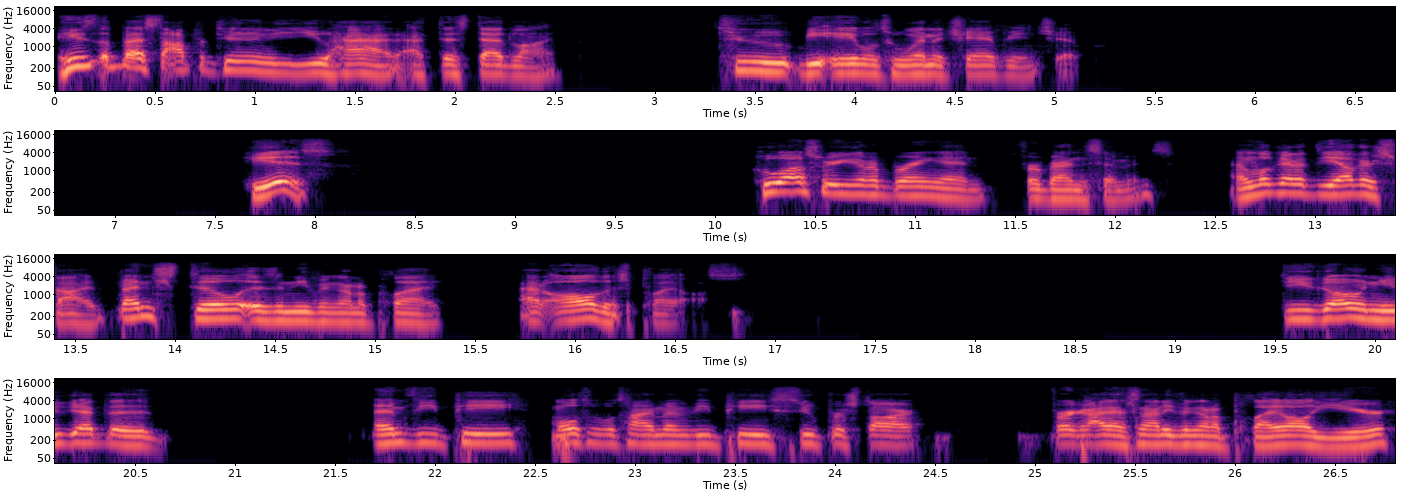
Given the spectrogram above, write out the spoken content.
He's the best opportunity you had at this deadline to be able to win a championship. He is. Who else were you going to bring in for Ben Simmons? And look at it the other side. Ben still isn't even going to play at all this playoffs. Do you go and you get the MVP, multiple time MVP, superstar for a guy that's not even going to play all year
